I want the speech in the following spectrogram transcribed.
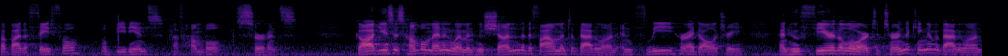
but by the faithful obedience of humble servants. God uses humble men and women who shun the defilement of Babylon and flee her idolatry, and who fear the Lord to turn the kingdom of Babylon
